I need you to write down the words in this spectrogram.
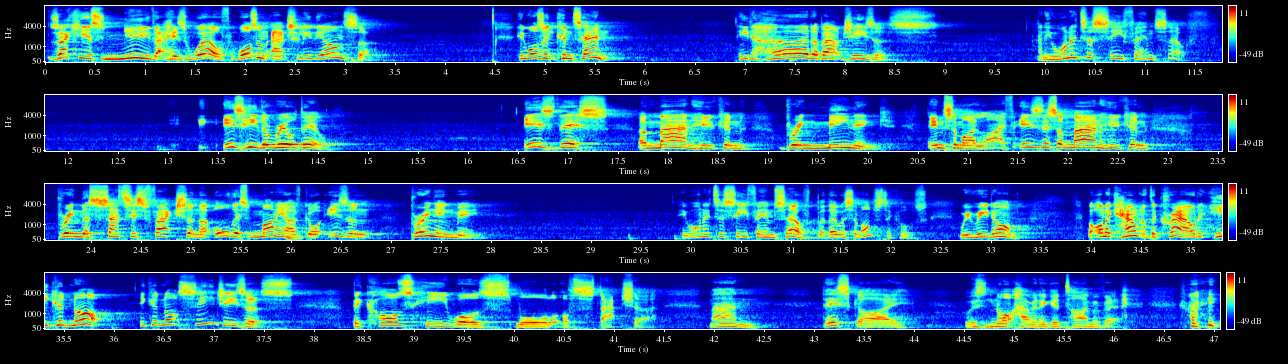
Zacchaeus knew that his wealth wasn't actually the answer. He wasn't content. He'd heard about Jesus and he wanted to see for himself. Is he the real deal? Is this a man who can bring meaning into my life? Is this a man who can bring the satisfaction that all this money I've got isn't bringing me. He wanted to see for himself, but there were some obstacles. We read on. But on account of the crowd, he could not. He could not see Jesus because he was small of stature. Man, this guy was not having a good time of it. Right?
